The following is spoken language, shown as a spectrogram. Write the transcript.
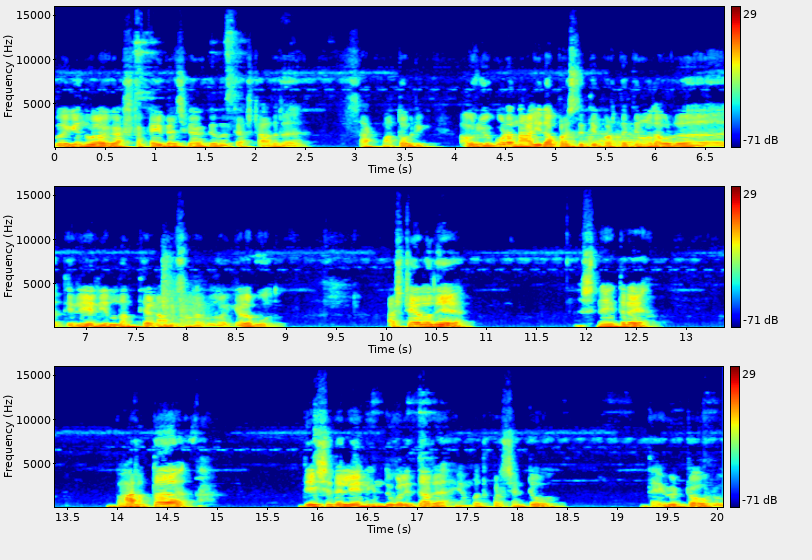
ಒಳಗಿಂದ ಒಳಗೆ ಅಷ್ಟ ಕೈ ಬೆಚ್ಚಗೆ ಆಗ್ತಿರುತ್ತೆ ಅಷ್ಟಾದ್ರೆ ಸಾಕು ಮತ್ತೊಬ್ರಿಗೆ. ಅವ್ರಿಗೂ ಕೂಡ ನಾಳೆ ಇದೇ ಪರಿಸ್ಥಿತಿ ಬರ್ತೈತಿ ಅನ್ನೋದು ಅವ್ರ ತಲೆಯಲ್ಲಿ ಇಲ್ಲ ಅಂತೇಳಿ ನಾವು ಈ ಸಂದರ್ಭದಲ್ಲಿ ಹೇಳ್ಬೋದು. ಅಷ್ಟೇ ಅಲ್ಲದೆ ಸ್ನೇಹಿತರೆ, ಭಾರತ ದೇಶದಲ್ಲಿ ಏನು ಹಿಂದೂಗಳಿದ್ದಾರೆ ಎಂಬತ್ತು ಪರ್ಸೆಂಟು ದಯವಿಟ್ಟು ಅವರು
